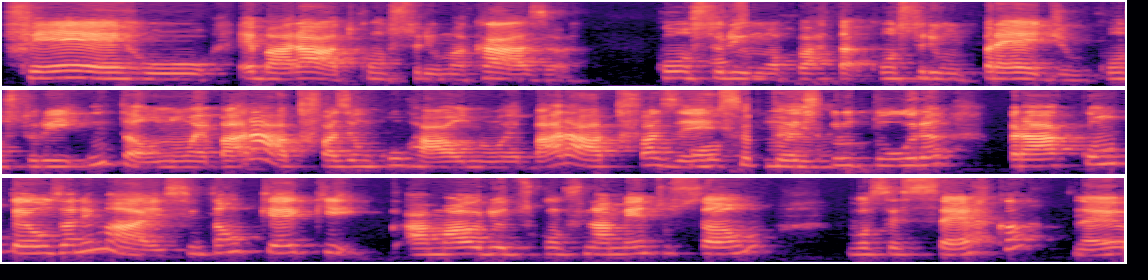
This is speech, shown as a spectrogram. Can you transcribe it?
ferro. É barato construir uma casa? Construir um, aparta construir um prédio? Construir. Então, não é barato fazer um curral, não é barato fazer uma estrutura para conter os animais. Então, o que, que a maioria dos confinamentos são? Você cerca, né,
